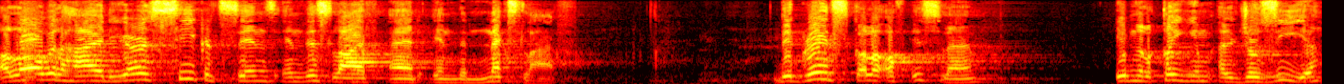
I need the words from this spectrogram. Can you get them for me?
Allah will hide your secret sins in this life and in the next life. The great scholar of Islam, Ibn al Qayyim al Jawziyah,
